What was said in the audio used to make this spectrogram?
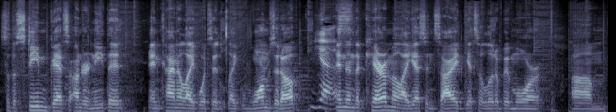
so the steam gets underneath it and kind of like what's it like warms it up. Yes. And then the caramel, I guess, inside gets a little bit more um,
